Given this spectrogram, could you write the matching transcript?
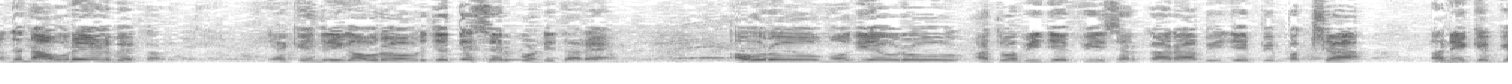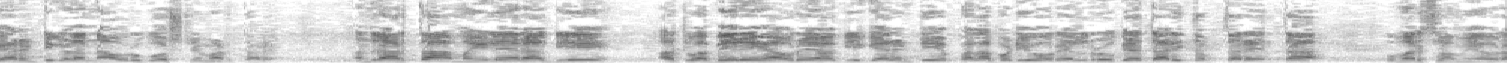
ಅದನ್ನ ಅವರೇ ಹೇಳಬೇಕಾಗುತ್ತೆ. ಯಾಕೆಂದ್ರೆ ಈಗ ಅವರು ಅವ್ರ ಜೊತೆ ಸೇರ್ಕೊಂಡಿದ್ದಾರೆ. ಅವರು ಮೋದಿಯವರು ಅಥವಾ ಬಿಜೆಪಿ ಸರ್ಕಾರ ಬಿಜೆಪಿ ಪಕ್ಷ ಅನೇಕ ಗ್ಯಾರಂಟಿಗಳನ್ನ ಅವರು ಘೋಷಣೆ ಮಾಡ್ತಾರೆ. ಅಂದ್ರೆ ಅರ್ಥ, ಮಹಿಳೆಯರಾಗ್ಲಿ ಅಥವಾ ಬೇರೆ ಯಾವರೇ ಆಗ್ಲಿ ಗ್ಯಾರಂಟಿ ಫಲ ಪಡೆಯುವವರೆಲ್ಲರೂ ದಾರಿ ತಪ್ತಾರೆ ಅಂತ ಕುಮಾರಸ್ವಾಮಿ ಅವರ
